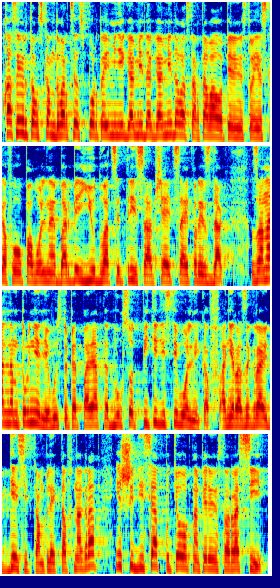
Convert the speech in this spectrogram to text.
В Хасавюртовском дворце спорта имени Гамида Гамидова стартовало первенство СКФО по вольной борьбе Ю-23, сообщает сайт ФРСДАК. В зональном турнире выступят порядка 250 вольников. Они разыграют 10 комплектов наград и 60 путевок на первенство России.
